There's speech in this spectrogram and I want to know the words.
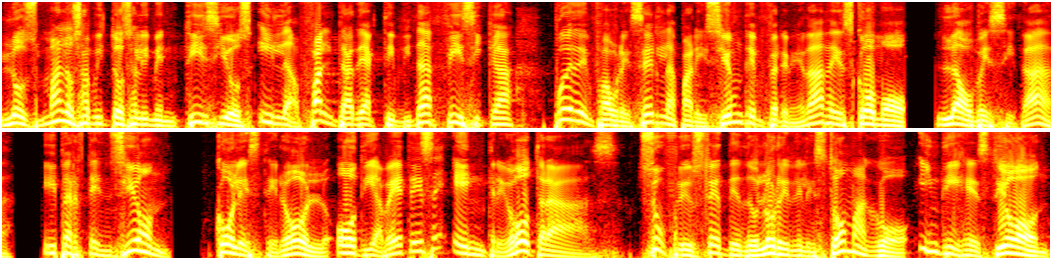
Los malos hábitos alimenticios y la falta de actividad física pueden favorecer la aparición de enfermedades como la obesidad, hipertensión, colesterol o diabetes, entre otras. ¿Sufre usted de dolor en el estómago, indigestión,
